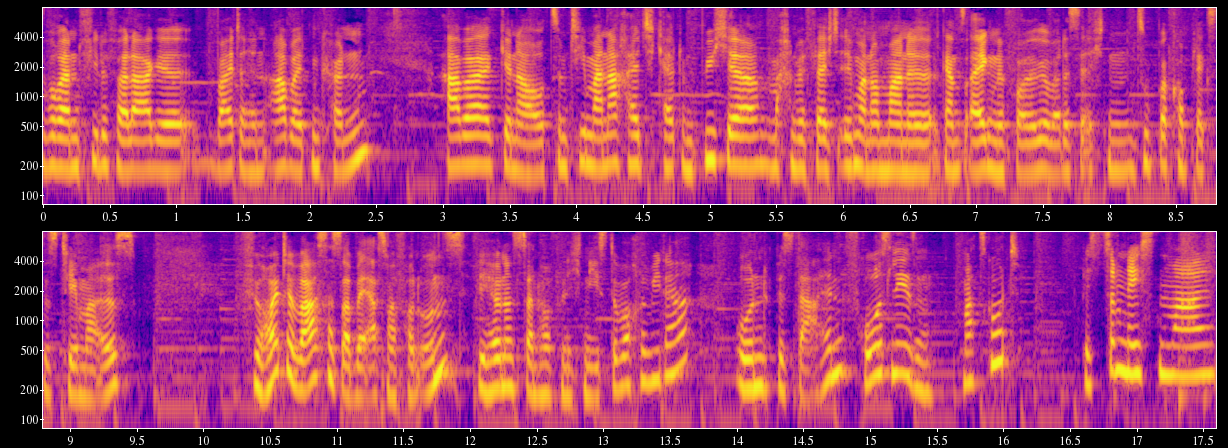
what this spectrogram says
woran viele Verlage weiterhin arbeiten können. Aber genau, zum Thema Nachhaltigkeit und Bücher machen wir vielleicht irgendwann nochmal eine ganz eigene Folge, weil das ja echt ein super komplexes Thema ist. Für heute war es das aber erstmal von uns. Wir hören uns dann hoffentlich nächste Woche wieder. Und bis dahin, frohes Lesen. Macht's gut. Bis zum nächsten Mal.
